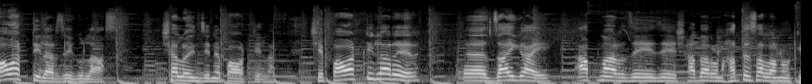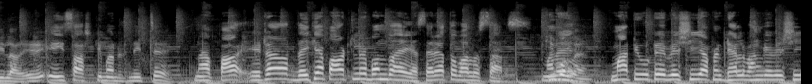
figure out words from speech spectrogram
পাওয়ার টিলার যেগুলো আছে শ্যালো ইঞ্জিনে পাওয়ার টিলার সেই পাওয়ার টিলারের জায়গায় আপনার যে যে সাধারণ হাতে চালানো টিলার এই চাষ কি মানুষ নিচ্ছে? না এটা দেখে পাওয়ার টিলার বন্ধ হয়ে গেছে আর এত ভালো চার্জ। মানে মাটি উঠে বেশি আপনার ঢেল ভাঙে বেশি।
